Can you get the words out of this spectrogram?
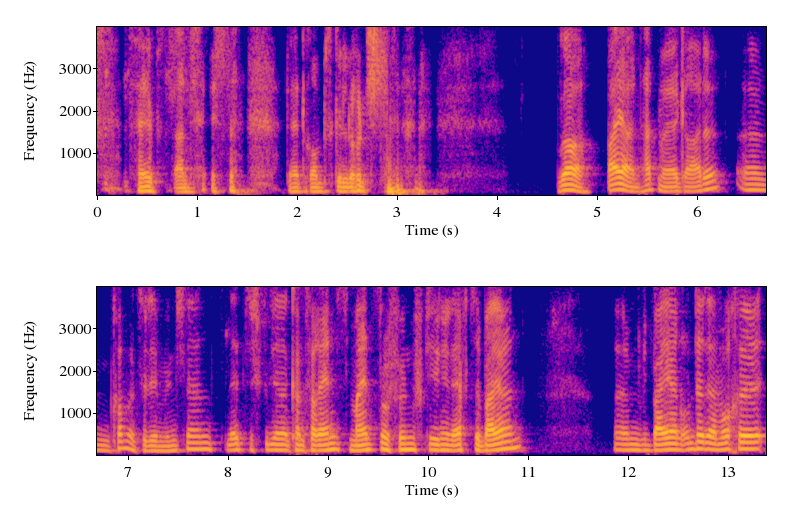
selbst dann ist der Drops gelutscht. So, Bayern hatten wir ja gerade. Ähm, kommen wir zu den Münchnern. Letzte Spiel in der Konferenz, Mainz 05 gegen den FC Bayern. Ähm, die Bayern unter der Woche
